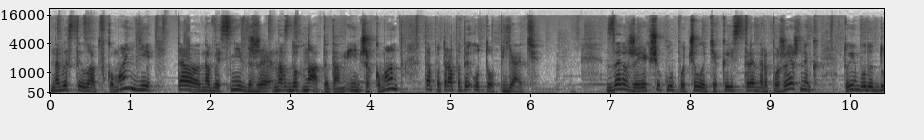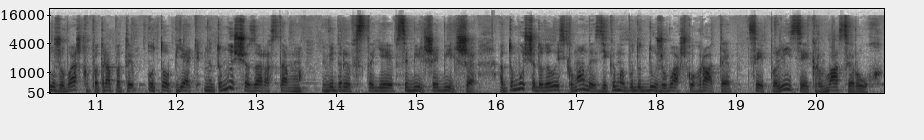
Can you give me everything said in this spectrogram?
навести лад в команді та навесні вже наздогнати там інших команд та потрапити у топ-5. Зараз же, якщо клуб очолить якийсь тренер-пожежник, то їм буде дуже важко потрапити у топ-5 не тому, що зараз там відрив стає все більше і більше, а тому, що додались команди, з якими буде дуже важко грати. Це і поліція, і Кривбас, і рух.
